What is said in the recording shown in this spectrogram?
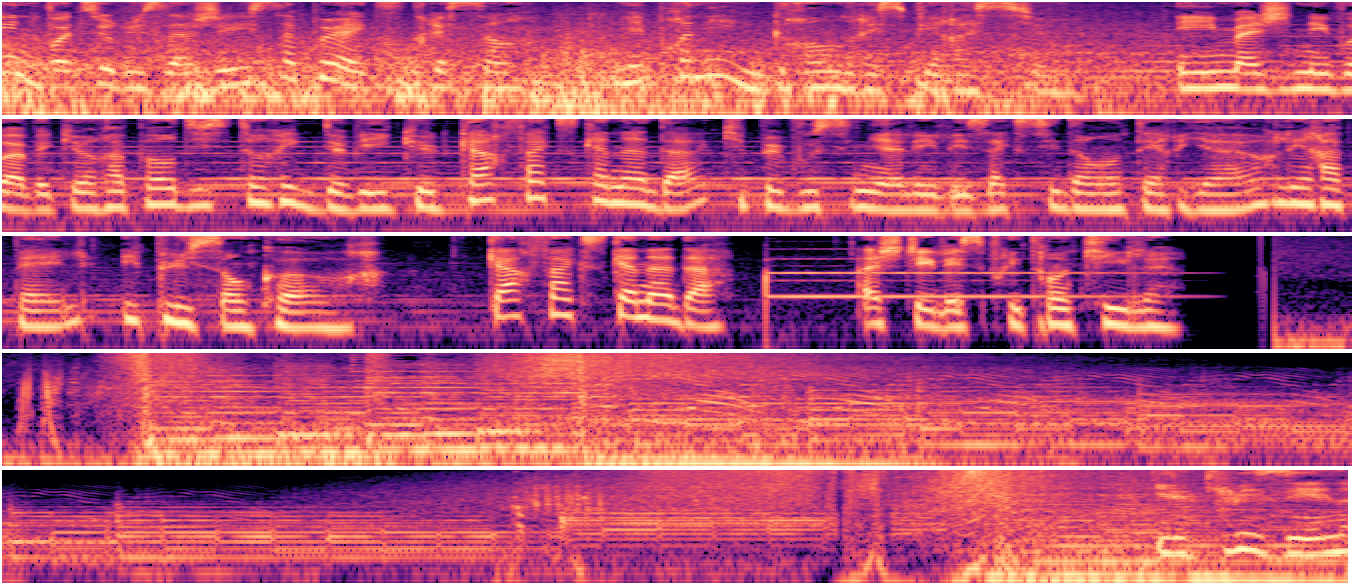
une voiture usagée, ça peut être stressant, mais prenez une grande respiration. Et imaginez-vous avec un rapport d'historique de véhicule Carfax Canada qui peut vous signaler les accidents antérieurs, les rappels et plus encore. Carfax Canada. Achetez l'esprit tranquille. Il cuisine,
